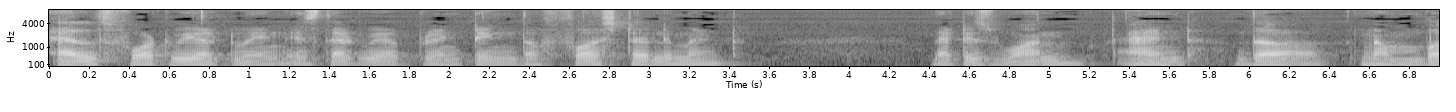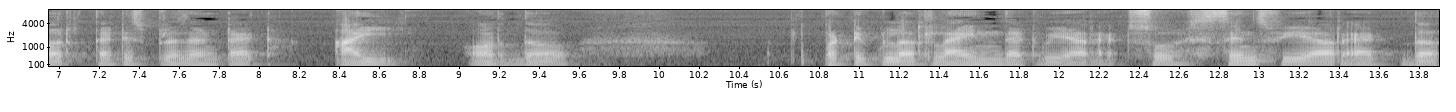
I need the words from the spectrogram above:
else what we are doing is that we are printing the first element that is 1 and the number that is present at i or the particular line that we are at. So since we are at the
